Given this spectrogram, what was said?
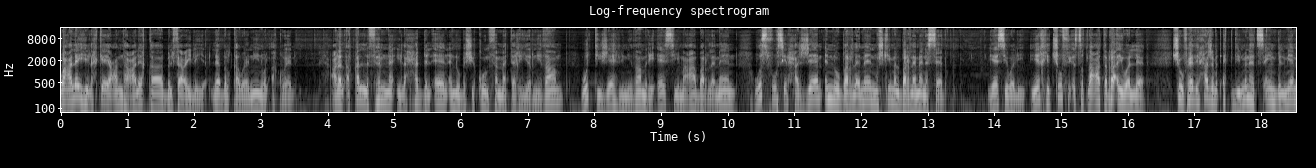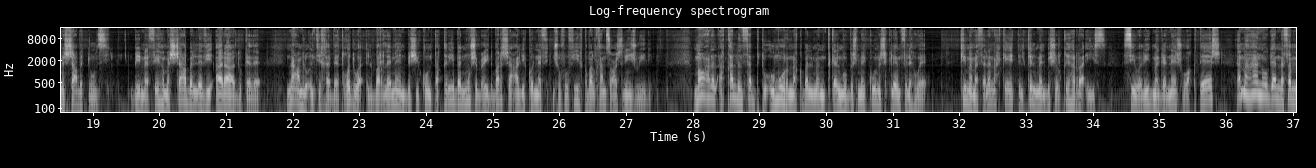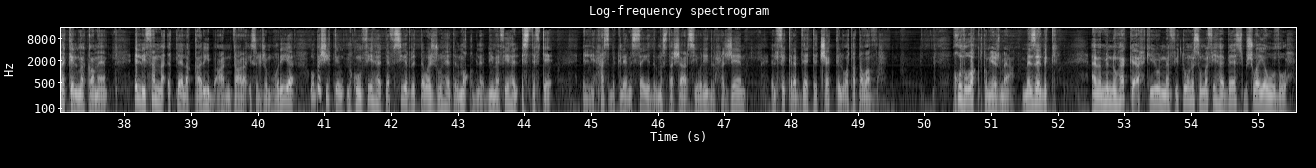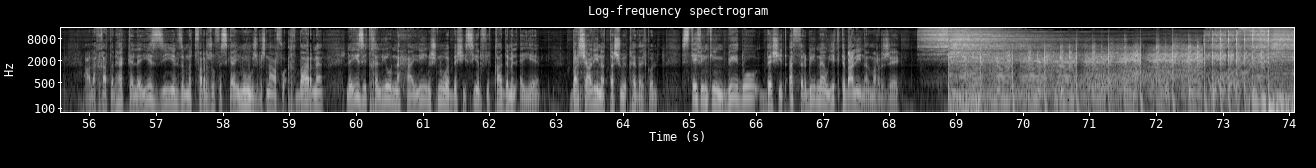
وعليه الحكاية عندها علاقة بالفاعلية لا بالقوانين والأقوال. على الأقل فهمنا إلى حد الآن أنه باش يكون فما تغيير نظام واتجاه لنظام رئاسي مع برلمان وصفوا سي الحجام أنه برلمان مش كيما البرلمان السابق. يا سي وليد. يا أخي تشوف في استطلاعات الرأي ولا؟ شوف هذه حاجة متأكدين منها 90% من الشعب التونسي. بما فيهم الشعب الذي أراد وكذا نعملوا انتخابات غدوة. البرلمان باش يكون تقريبا مش بعيد برشا على اللي كنا نشوفوا فيه قبل 25 جويلي. ما على الأقل نثبتوا أمورنا قبل ما نتكلموا باش ما يكونش كلام في الهواء. كما مثلا حكاية الكلمة اللي باش يلقيها الرئيس. سي وليد ما قالناش وقتاش أما هانو قالنا فما كلمة كمان اللي فما إطلالة قريبه عن تاع رئيس الجمهورية وباش يكون فيها تفسير للتوجهات المقبلة بما فيها الاستفتاء اللي حسب كلام السيد المستشار سي وليد الحجام الفكرة بدات تتشكل وتتوضح. خذوا وقتكم يا جماعة مازال بكري. أما منه هكا احكيوا لنا في تونس وما فيها باس بشوية وضوح. على خاطر هكا لا يزي يلزم نتفرجوا في Sky News باش نعرفوا أخبارنا لا يزي تخليونا حايرين شنو باش يصير في قادم الأيام. برشا علينا التشويق هذا الكل. ستيفن كينج بيدو باش يتأثر بينا ويكتب علينا المرة الجاية.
